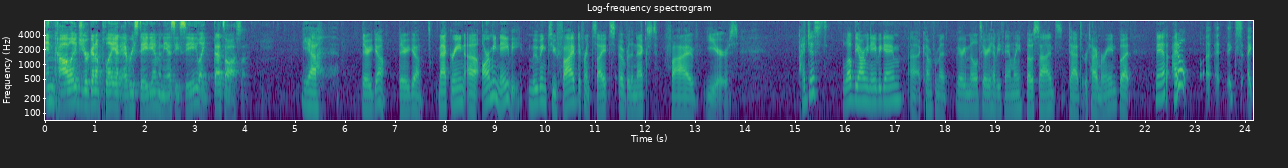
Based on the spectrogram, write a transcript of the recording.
in college, you're gonna play at every stadium in the SEC. Like that's awesome. yeah. There you go. There you go. Matt Green, uh, Army Navy, moving to five different sites over the next five years. I just love the Army Navy game. Uh, come from a very military heavy family, both sides. Dad's a retired Marine, but man, I don't. uh, It's, I,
